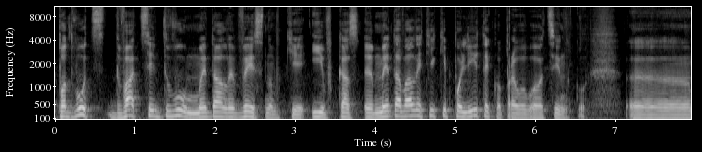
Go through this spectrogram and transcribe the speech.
По дву- 22 ми дали висновки і вказ... е, ми давали тільки політико-правову оцінку. Е,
